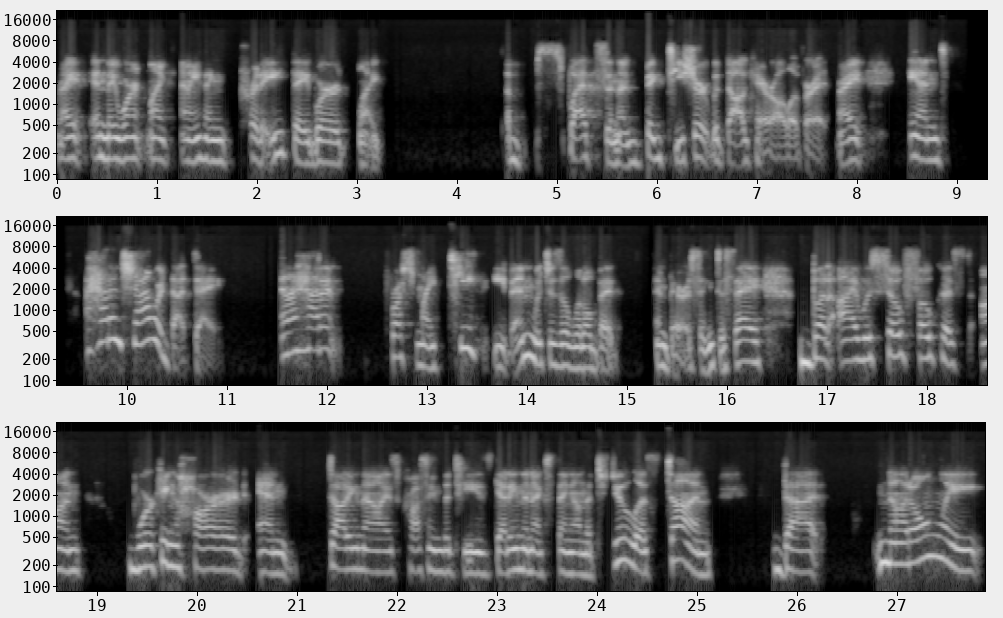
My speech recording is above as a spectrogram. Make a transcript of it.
right? And they weren't like anything pretty. They were like sweats and a big t-shirt with dog hair all over it, right? And I hadn't showered that day. And I hadn't brushed my teeth even, which is a little bit embarrassing to say, but I was so focused on working hard and dotting the I's, crossing the T's, getting the next thing on the to do list done, that not only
